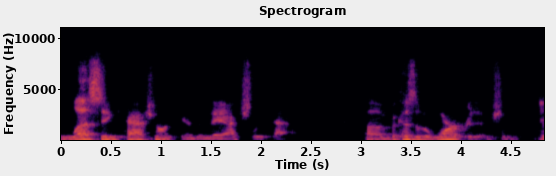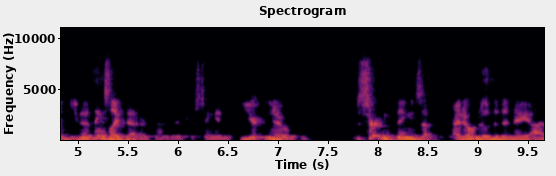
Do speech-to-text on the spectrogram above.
less in cash on hand than they actually have um, because of the warrant redemption. And, you know, things like that are kind of interesting. And, you you know, certain things, I don't know that an AI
